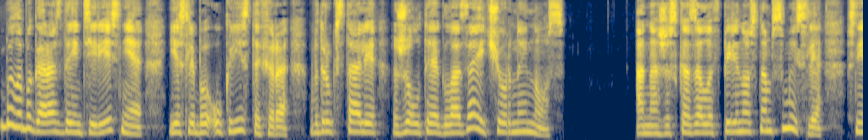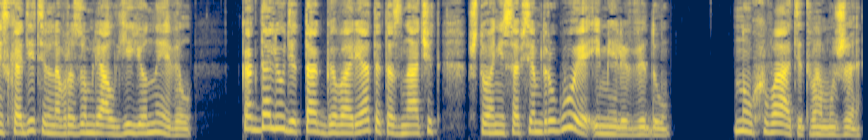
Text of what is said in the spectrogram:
«Было бы гораздо интереснее, если бы у Кристофера вдруг стали желтые глаза и черный нос». Она же сказала в переносном смысле, снисходительно вразумлял ее Невил. Когда люди так говорят, это значит, что они совсем другое имели в виду. «Ну, хватит вам уже.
